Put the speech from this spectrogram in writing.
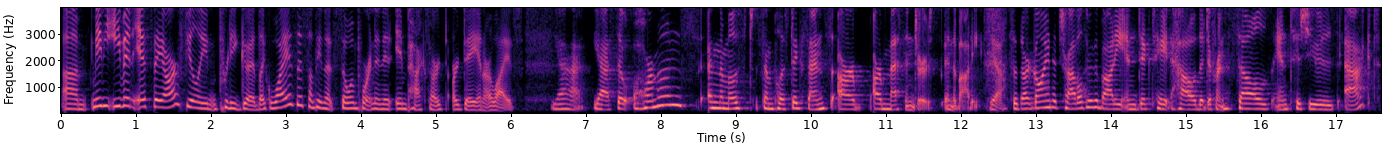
Um, maybe even if they are feeling pretty good. Like why is this something that's so important and it impacts our our day and our lives? Yeah, yeah. So hormones, in the most simplistic sense, are are messengers in the body. Yeah. So they're going to travel through the body and dictate how the different cells and tissues act.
